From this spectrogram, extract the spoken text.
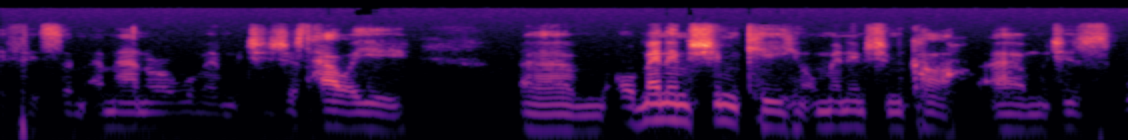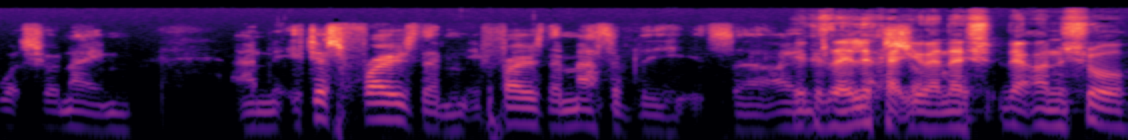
if it's a, a man or a woman, which is just how are you, um, or Menim Shimki or Menim Shimka, um, which is what's your name, and it just froze them. It froze them massively. It's uh, Because they look at you and they're, sh- they're unsure.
